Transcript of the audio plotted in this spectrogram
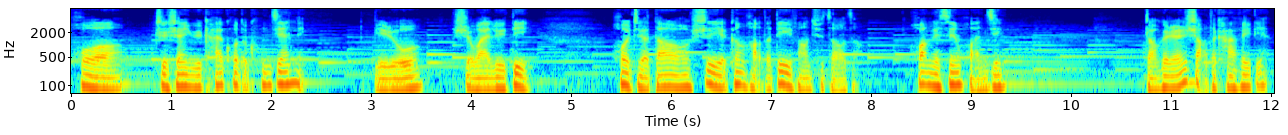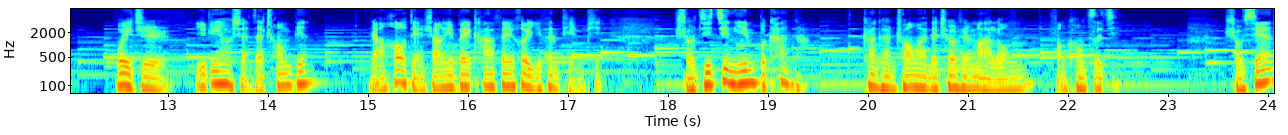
或置身于开阔的空间里，比如室外绿地，或者到视野更好的地方去走走，换个新环境。找个人少的咖啡店，位置一定要选在窗边，然后点上一杯咖啡和一份甜品，手机静音不看它。看看窗外的车水马龙，放空自己。首先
